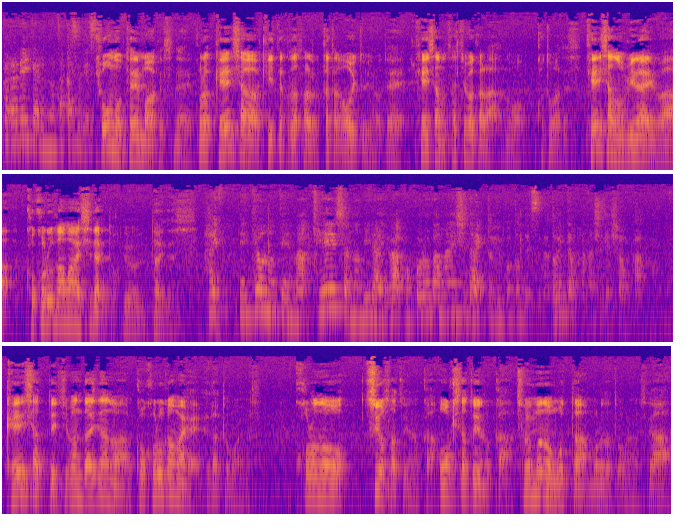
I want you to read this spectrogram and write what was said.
パラリーガルの高瀬です。今日のテーマはですねこれは経営者が聞いてくださる方が多いというので経営者の立場からの言葉です。経営者の未来は心構え次第という題です。はい、え今日のテーマ、経営者の未来は心構え次第ということですが、どういったお話でしょうか？経営者って一番大事なのは心構えだと思います心の強さというのか大きさというのかそういうものを持ったものだと思いますが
